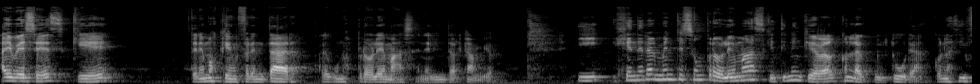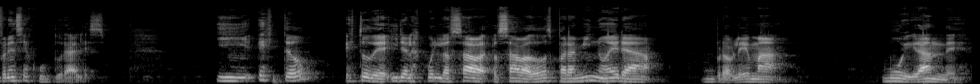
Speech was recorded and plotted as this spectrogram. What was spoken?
Hay veces que tenemos que enfrentar algunos problemas en el intercambio. Y generalmente son problemas que tienen que ver con la cultura, con las diferencias culturales. Y esto, esto de ir a la escuela los, sábados, para mí no era un problema muy grande,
